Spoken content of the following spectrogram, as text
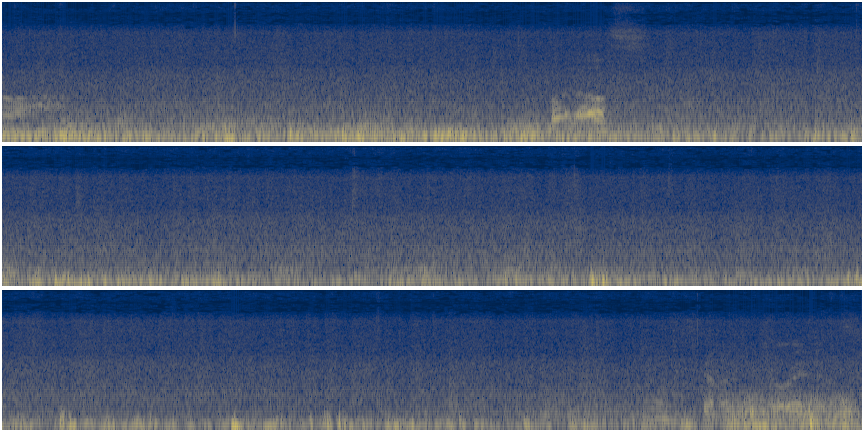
Oh. What else? I'm just going to enjoy this.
